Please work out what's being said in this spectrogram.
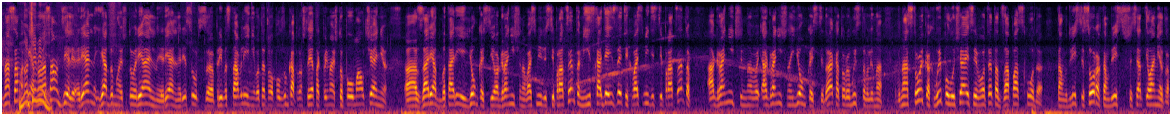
но на, самом, но нет, тем но на самом деле, реально, я думаю, что реальный, реальный ресурс э, при выставлении вот этого ползунка, потому что я так понимаю, что по умолчанию а, заряд батареи емкостью ограничена 80%, и исходя из этих 80% ограниченного, ограниченной емкости, да, которая выставлена в настройках, вы получаете вот этот запас хода там в 240, там 260 километров.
